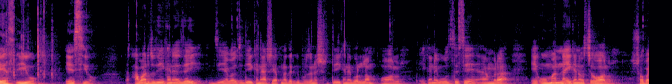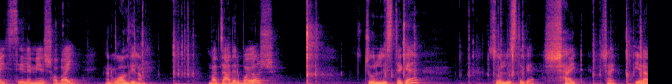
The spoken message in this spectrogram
এসইও এসইও আবার যদি এখানে যাই, যে আবার যদি এখানে আসি আপনাদেরকে বোঝানোর সাথে, এখানে বললাম অল এখানে বলতেছে আমরা, এ ওমান না, এখানে হচ্ছে অল সবাই, ছেলে মেয়ে সবাই এখানে অল দিলাম। বা যাদের বয়স চল্লিশ থেকে চল্লিশ থেকে ষাট ষাট। এরা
